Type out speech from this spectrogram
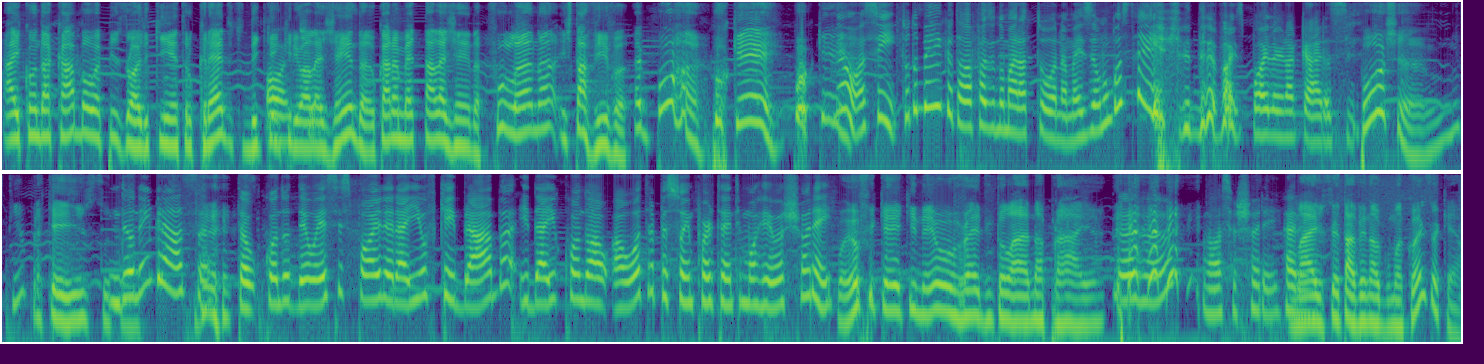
aí quando acaba o episódio que entra o crédito de quem Ótimo. criou a legenda, o cara mete na legenda: Fulana está viva. Aí, porra, por quê? Por quê? Não, assim, tudo bem que eu tava fazendo maratona, mas eu não gostei de levar spoiler na cara, assim. Poxa, não tinha pra que isso. Não deu nem graça. então, quando deu esse spoiler aí, eu fiquei braba, e daí quando a, a outra pessoa importante morreu, eu chorei. Pô, eu fiquei que nem o Reddington lá na praia. Uhum. Nossa, eu chorei. Caramba. Mas você tá vendo alguma coisa, Kel?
